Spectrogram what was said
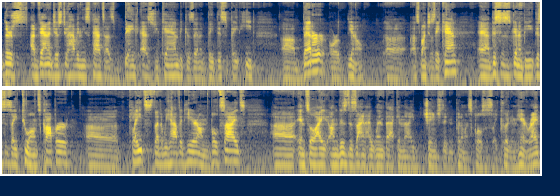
there's advantages to having these pads as big as you can because then they dissipate heat uh, better or you know uh, as much as they can. And this is gonna be, this is a two ounce copper uh, plates that we have it here on both sides. Uh, and so I, on this design, I went back and I changed it and put them as close as I could in here, right?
